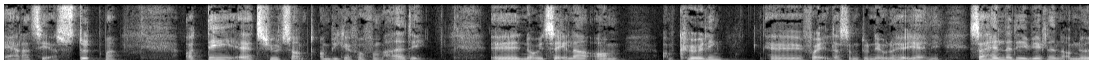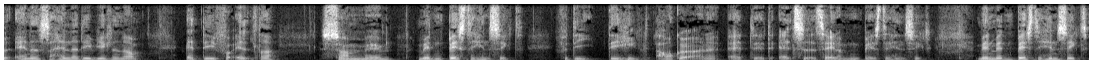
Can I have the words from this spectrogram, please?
er der til at støtte mig. Og det er tvivlsomt, om vi kan få for meget af det. Øh, når vi taler om, om curling, øh, forældre, som du nævner her, Janni, så handler det i virkeligheden om noget andet. Så handler det i virkeligheden om, at det er forældre, som øh, med den bedste hensigt, fordi det er helt afgørende, at øh, det altid er tale om den bedste hensigt, men med den bedste hensigt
